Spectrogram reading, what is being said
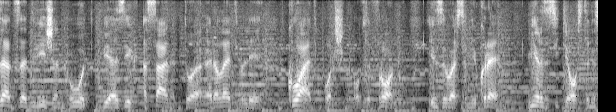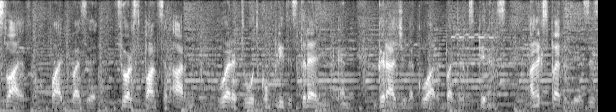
that the division would be assigned to a relatively quiet portion of the front in the western Ukraine, near the city of Stanislav, occupied by the 1st Panzer Army, where it would complete its training and gradually acquire better experience. Unexpectedly, this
